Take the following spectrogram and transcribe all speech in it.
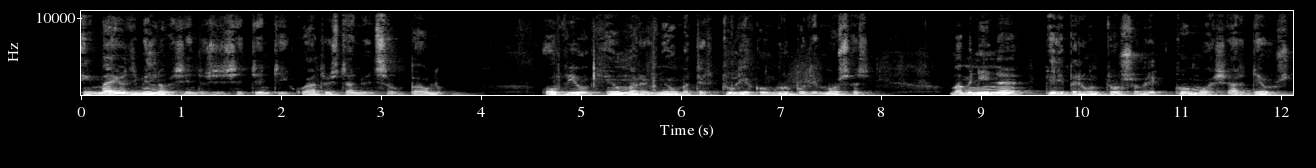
Em maio de 1974, estando em São Paulo, ouviu em uma reunião, uma tertúlia com um grupo de moças, uma menina que lhe perguntou sobre como achar Deus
